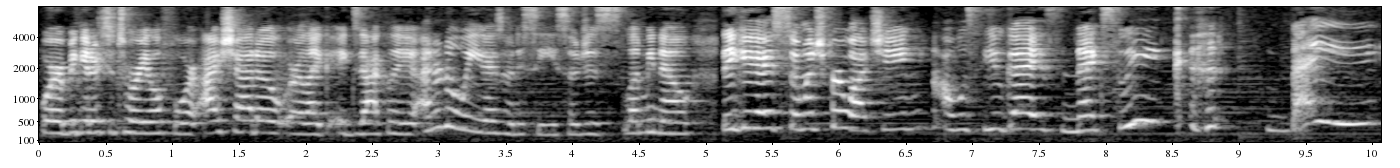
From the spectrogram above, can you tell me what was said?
or a beginner tutorial for eyeshadow or like exactly, I don't know what you guys want to see. So just let me know. Thank you guys so much for watching. I will see you guys next week. Bye.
